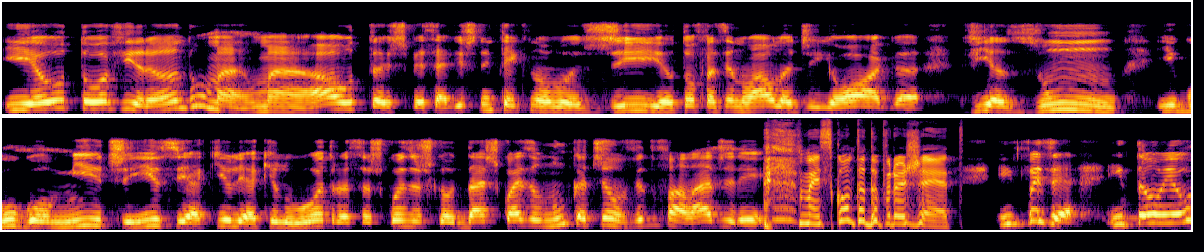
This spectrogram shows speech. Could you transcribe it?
e eu estou virando uma, uma alta especialista em tecnologia, eu estou fazendo aula de yoga via Zoom e Google Meet, isso e aquilo e aquilo outro, essas coisas que eu, das quais eu nunca tinha ouvido falar direito. Mas conta do projeto. E, pois é, então eu,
